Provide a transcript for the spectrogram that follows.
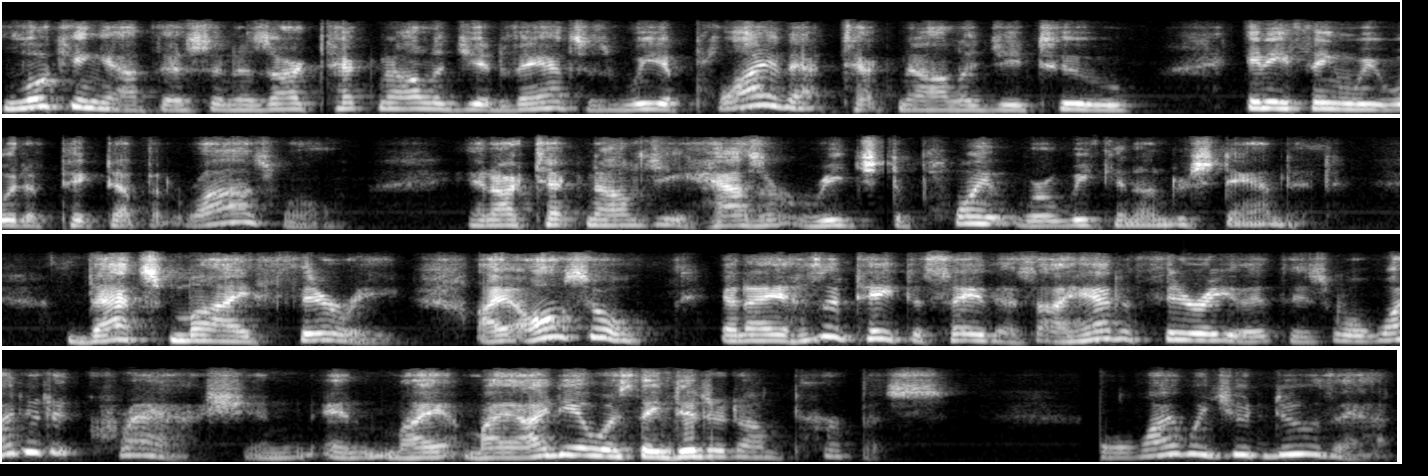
looking at this. And as our technology advances, we apply that technology to anything we would have picked up at Roswell. And our technology hasn't reached a point where we can understand it. That's my theory. I also, and I hesitate to say this, I had a theory that they said, well, why did it crash? And, and my, my idea was they did it on purpose. Well, why would you do that?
